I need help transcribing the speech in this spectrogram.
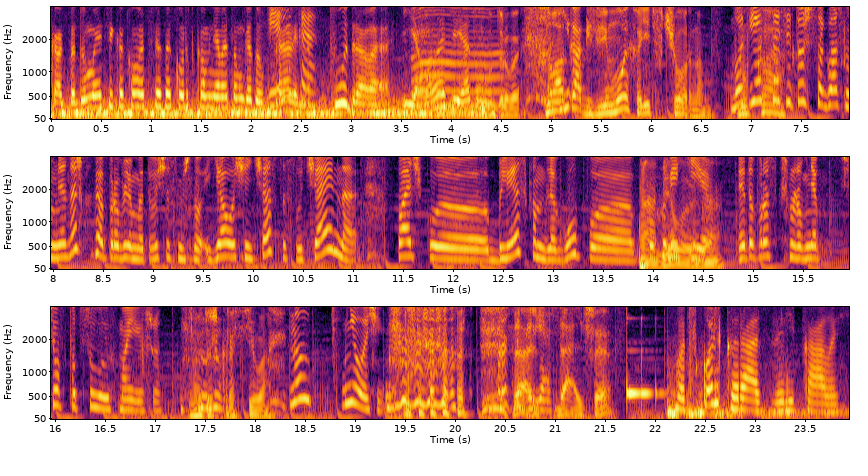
Как вы думаете, какого цвета куртка у меня в этом году? Беленькая? Правильно, пудровая. Я молодец. Пудровая. Ну а как зимой ходить в черном? Вот Ну я, как? кстати, тоже согласна. У меня, знаешь, какая проблема? Это вообще смешно. Я очень часто случайно пачкаю блеском для губ э, А, пуховики. белую, да. Это просто кошмар. У меня все в поцелуях моих же. Ну это же красиво. Ну, не очень. Просто грязь. Дальше. Вот сколько раз зарекалась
